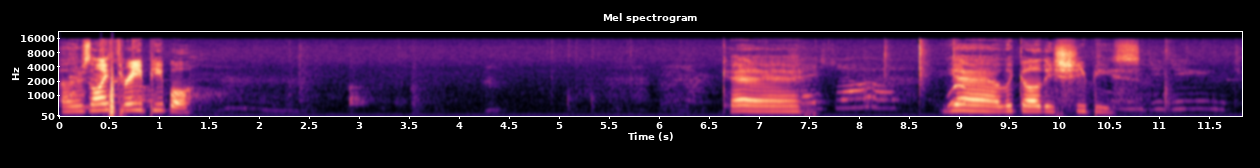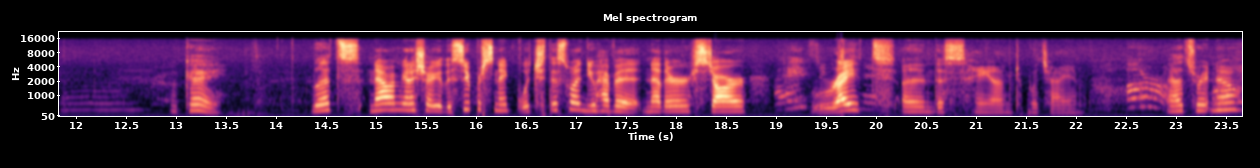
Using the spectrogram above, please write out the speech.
Oh, there's only three people. Okay. Yeah, look at all these sheepies. Okay. Let's now I'm going to show you the super snake which this one you have a nether star right snake. in this hand which I am. That's right now.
